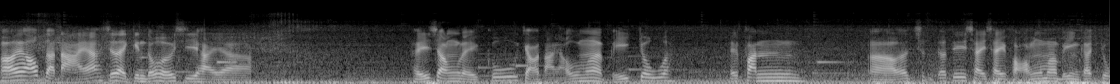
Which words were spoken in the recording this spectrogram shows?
啊！啲屋就大啊，小弟见到佢好似系啊起上嚟高就大楼咁啊，俾租啊，你分啊出一啲细细房咁啊，俾人家租。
